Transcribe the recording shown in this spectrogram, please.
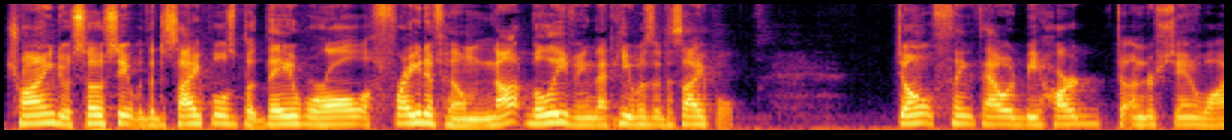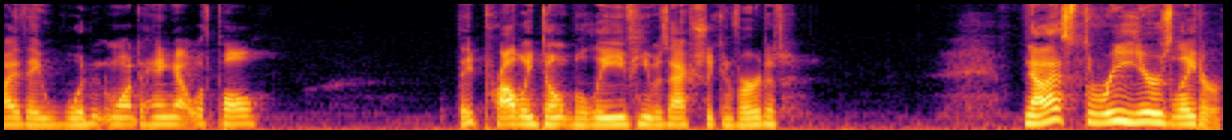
trying to associate with the disciples but they were all afraid of him not believing that he was a disciple don't think that would be hard to understand why they wouldn't want to hang out with Paul they probably don't believe he was actually converted now that's 3 years later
